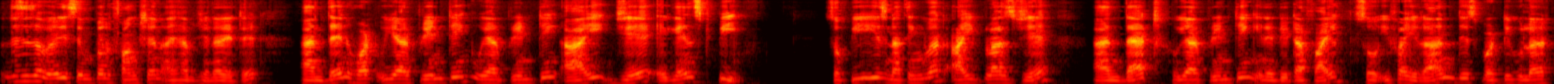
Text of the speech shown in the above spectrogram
So this is a very simple function i have generated. And then what we are printing? We are printing i j against p. So p is nothing but i plus j. And that we are printing in a data file. So if i run this particular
